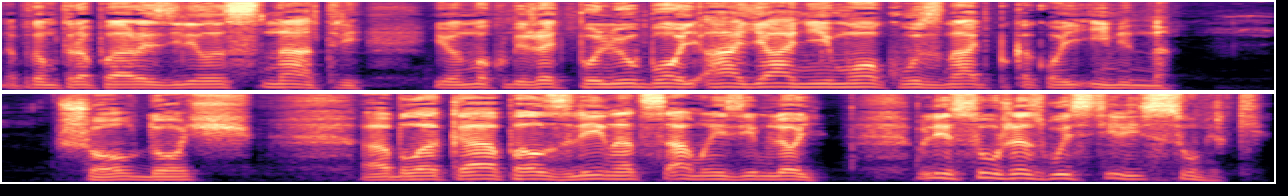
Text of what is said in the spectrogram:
Но потом тропа разделилась на три, и он мог убежать по любой, а я не мог узнать, по какой именно. Шел дождь, облака ползли над самой землей, в лесу уже сгустились сумерки.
